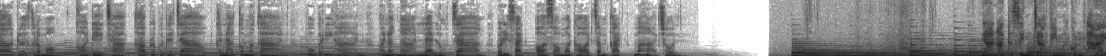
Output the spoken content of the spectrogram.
ล่าวด้วยกระหม่อม ขอเดชะ ข้าพระพุทธเจ้า คณะกรรมการ ผู้บริหาร พนักงานและลูกจ้าง บริษัท อสมทจำกัดมหาชน งานหัตถศิลป์จากฝีมือคนไทย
